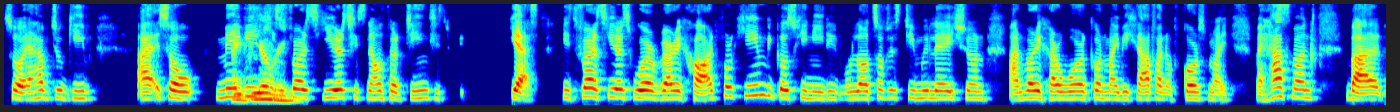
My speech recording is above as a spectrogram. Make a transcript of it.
so i have to give uh, so maybe Ideally. his first years he's now 13 he's, yes his first years were very hard for him because he needed lots of stimulation and very hard work on my behalf and of course my my husband but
